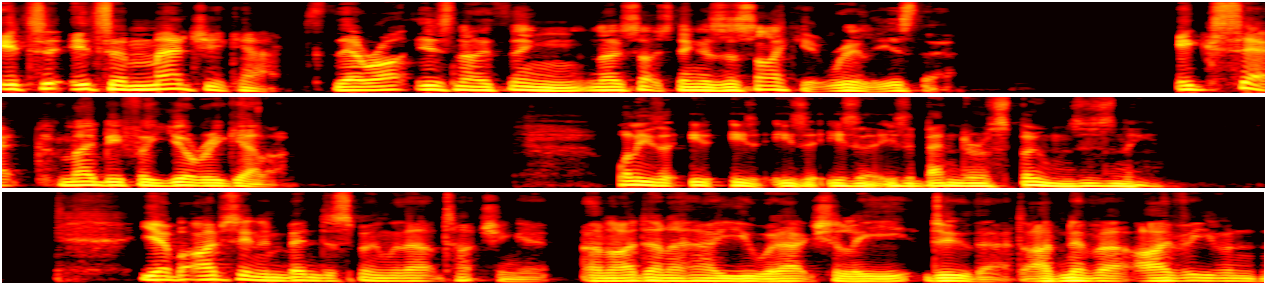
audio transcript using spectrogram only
it's a, it's a magic act. There are, is no thing, no such thing as a psychic, really, is there? Except maybe for Uri Geller. Well, he's a, he's, he's, a, he's, a, he's a bender of spoons, isn't he? Yeah, but I've seen him bend a spoon without touching it, and I don't know how you would actually do that. I've never, I've even,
